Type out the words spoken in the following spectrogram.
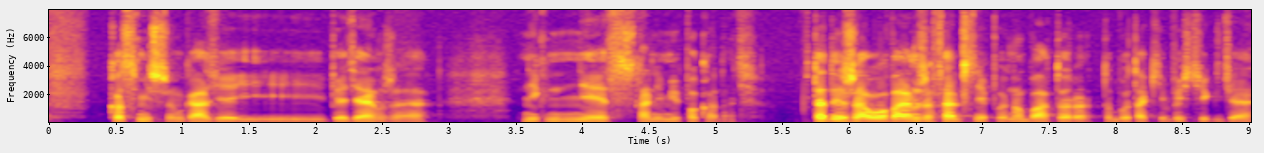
w kosmicznym gazie i wiedziałem, że nikt nie jest w stanie mnie pokonać. Wtedy żałowałem, że Phelps nie płynął, bo to, to był taki wyścig, gdzie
